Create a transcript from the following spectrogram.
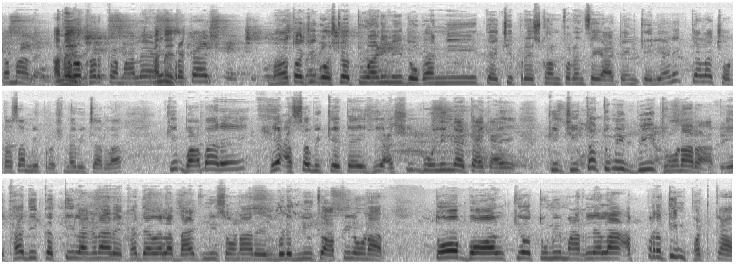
कमाल आहे. Amazing. खरोखर कमाल आहे. आणि Amazing. प्रकाश महत्वाची गोष्ट तू आणि मी दोघांनी त्याची प्रेस कॉन्फरन्सही अटेंड केली. आणि त्याला छोटासा मी प्रश्न विचारला की बाबा रे हे असं विकेट आहे ही अशी बॉलिंग अटॅक आहे की जिथं तुम्ही बीट होणार आहात. एखादी कत्ती लागणार एखाद्या वेळेला बॅट मिस होणार एल बी डब्ल्यूचं अपील होणार तो बॉल किंवा तुम्ही मारलेला अप्रतिम फटका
